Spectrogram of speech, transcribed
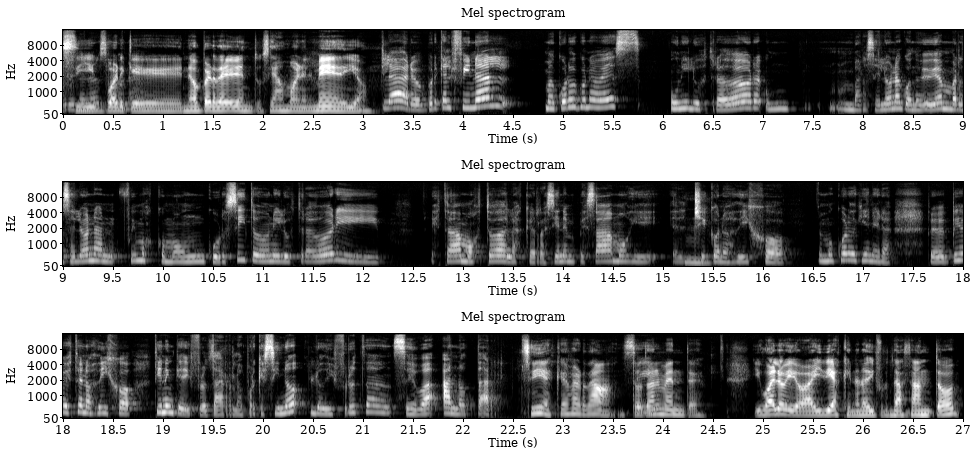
Sí, porque no perder el entusiasmo en el medio. Claro, porque al final, me acuerdo que una vez un ilustrador, un, Barcelona, cuando vivía en Barcelona, fuimos como un cursito de un ilustrador y estábamos todas las que recién empezábamos y el mm. chico nos dijo, no me acuerdo quién era, pero el pibe este nos dijo, tienen que disfrutarlo, porque si no lo disfrutan se va a notar. Sí, es que es verdad, totalmente. Igual obvio, hay días que no lo disfrutas tanto,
